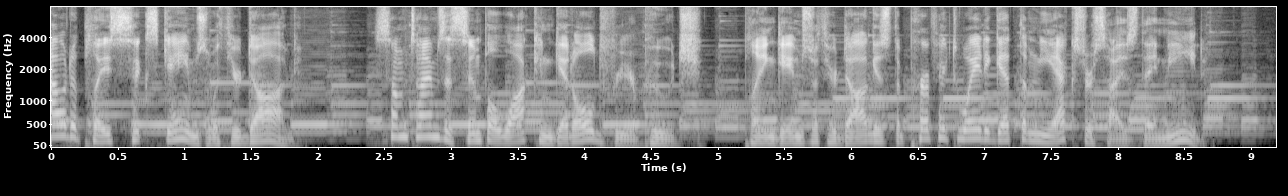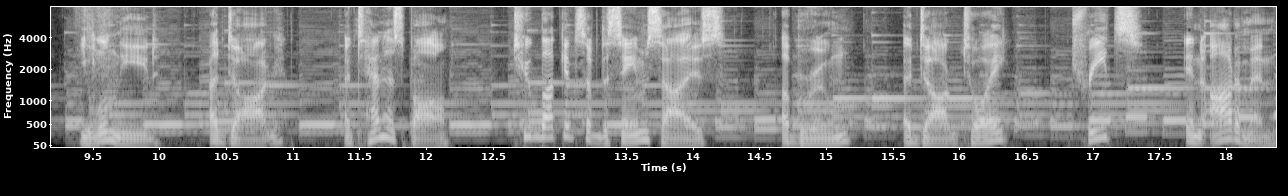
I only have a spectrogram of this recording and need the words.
How to play six games with your dog. Sometimes a simple walk can get old for your pooch. Playing games with your dog is the perfect way to get them the exercise they need. You will need a dog, a tennis ball, two buckets of the same size, a broom, a dog toy, treats, an ottoman,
